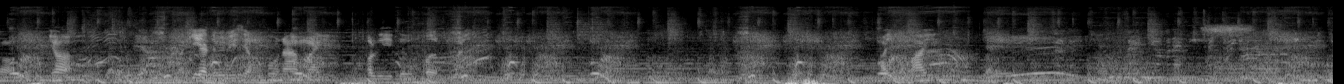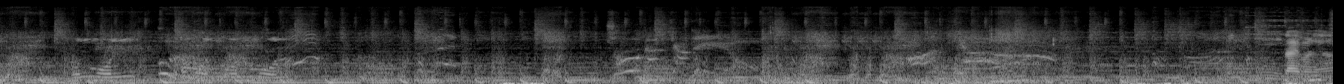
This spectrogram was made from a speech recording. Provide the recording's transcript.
ก็ยอดเมื่อกี้อาจจะไม่มีเสียงโคนาไหมพอดีลืมเปิดไปไป ได้มาแล้ว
